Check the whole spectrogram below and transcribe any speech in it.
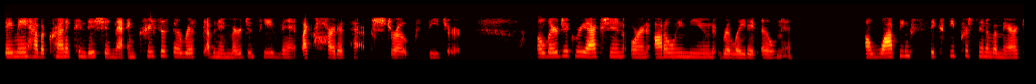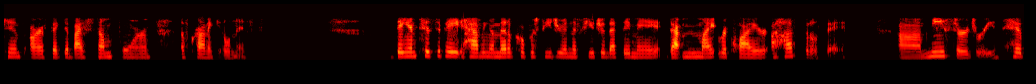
they may have a chronic condition that increases their risk of an emergency event like a heart attack, stroke, seizure, allergic reaction, or an autoimmune related illness. A whopping 60% of Americans are affected by some form of chronic illness. They anticipate having a medical procedure in the future that they may that might require a hospital stay. Um, knee surgery, hip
